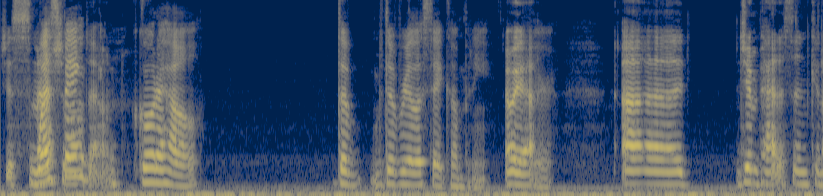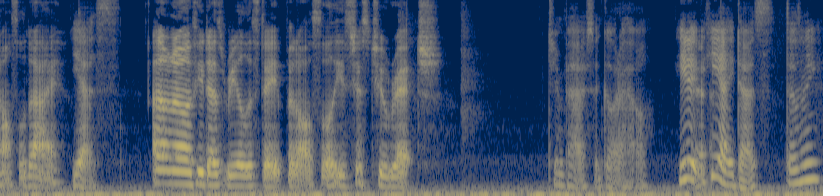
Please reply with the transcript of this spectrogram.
Just smash West them all down. go to hell. The the real estate company. Oh yeah. here. Uh, Jim Pattison can also die. Yes. I don't know if he does real estate, but also he's just too rich. Jim Pattison, go to hell. He Yeah. he does, doesn't he?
